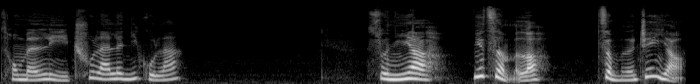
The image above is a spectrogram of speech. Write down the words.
从门里出来了尼古拉。索尼娅，你怎么了？怎么能这样？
